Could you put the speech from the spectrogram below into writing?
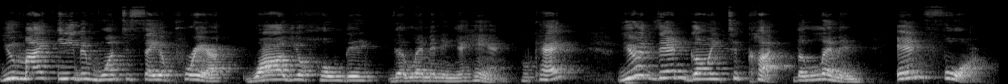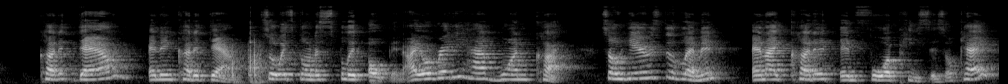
You might even want to say a prayer while you're holding the lemon in your hand, okay? You're then going to cut the lemon in four. Cut it down and then cut it down. So it's going to split open. I already have one cut. So here's the lemon and I cut it in four pieces, okay?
